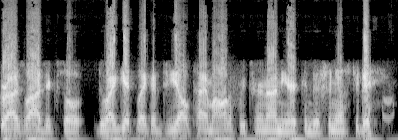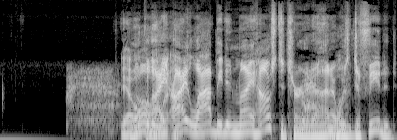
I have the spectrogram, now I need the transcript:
Garage Logic. So, do I get like a GL timeout if we turn on the air condition yesterday? Yeah, No, I, I lobbied in my house to turn it on. I was defeated.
